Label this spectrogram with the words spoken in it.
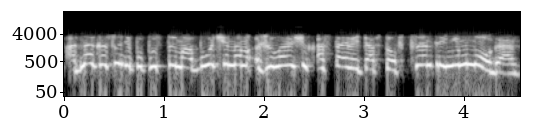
Однако, судя по пустым обочинам, желающих оставить авто в центре немного.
